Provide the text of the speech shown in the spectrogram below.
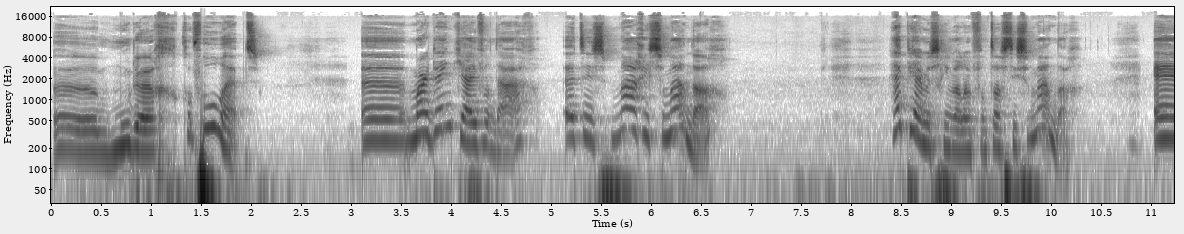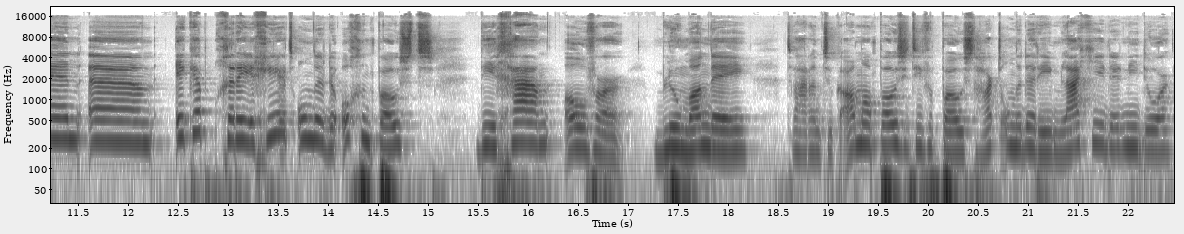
uh, moedig gevoel hebt. Uh, maar denk jij vandaag, het is magische maandag? Heb jij misschien wel een fantastische maandag? En uh, ik heb gereageerd onder de ochtendposts die gaan over Blue Monday, het waren natuurlijk allemaal positieve posts, hard onder de riem. Laat je je er niet door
